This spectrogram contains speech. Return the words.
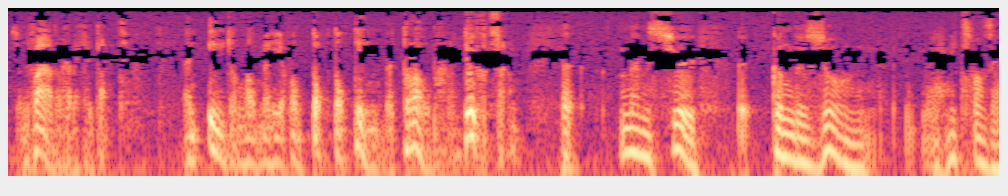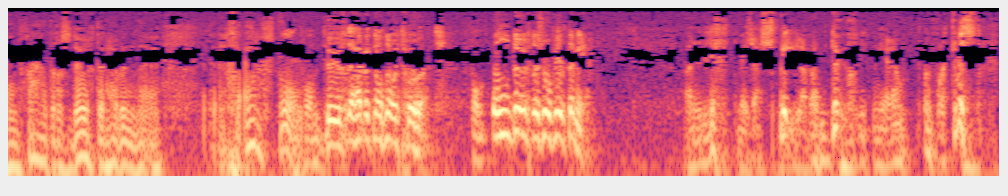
Zijn vader heb ik gekend. Een edelman, meneer, van top tot teen, betrouwbaar, deugdzaam. Eh, maar monsieur, eh, kan de zoon eh, niets van zijn vaders deugden hebben geërfd? Oh, van deugden heb ik nog nooit gehoord. Van ondeugden zoveel te meer. Een lichtmis, een speler, een deugd niet meer, een, een verkwister.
